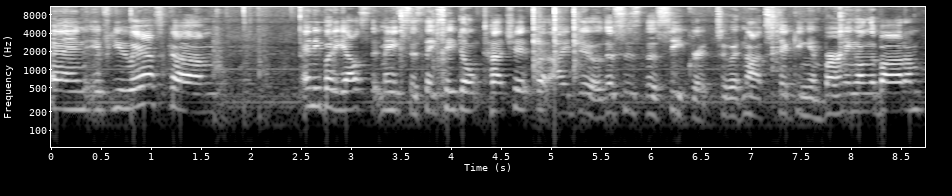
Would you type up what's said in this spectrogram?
And if you ask um, anybody else that makes this, they say don't touch it, but I do. This is the secret to it not sticking and burning on the bottom.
